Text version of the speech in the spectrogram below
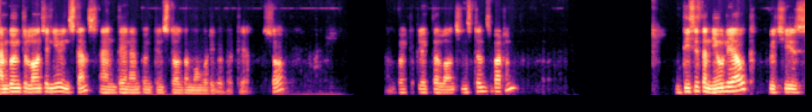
I'm going to launch a new instance and then i'm going to install the mongodb over here so i'm going to click the launch instance button. This is the new layout which is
